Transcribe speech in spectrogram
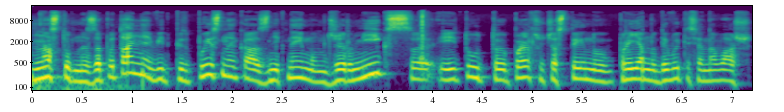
Наступне запитання від підписника з нікнеймом Jermix. І тут першу частину приємно дивитися на ваш.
